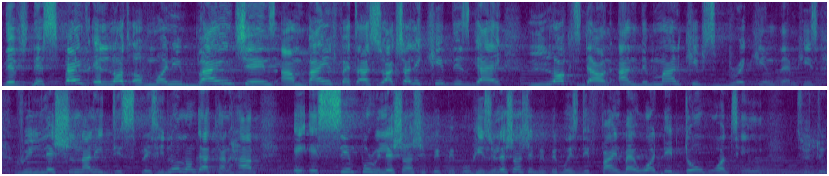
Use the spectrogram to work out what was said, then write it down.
They've, they've spent a lot of money buying chains and buying fetters to actually keep this guy locked down, and the man keeps breaking them. He's relationally displaced. He no longer can have a, a simple relationship with people. His relationship with people is defined by what they don't want him to do.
